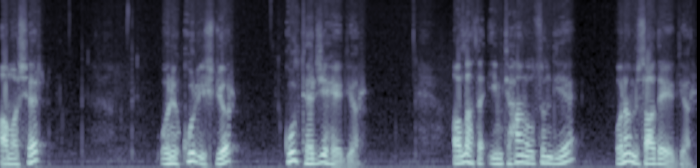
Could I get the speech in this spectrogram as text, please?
Ama şer onu kul işliyor, kul tercih ediyor. Allah da imtihan olsun diye ona müsaade ediyor.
